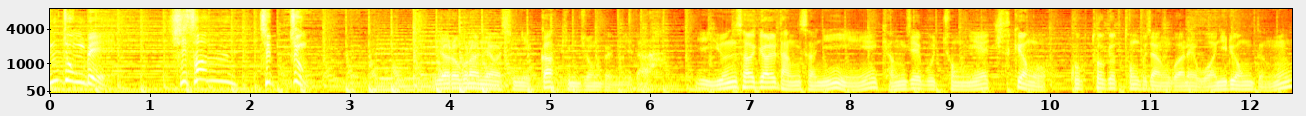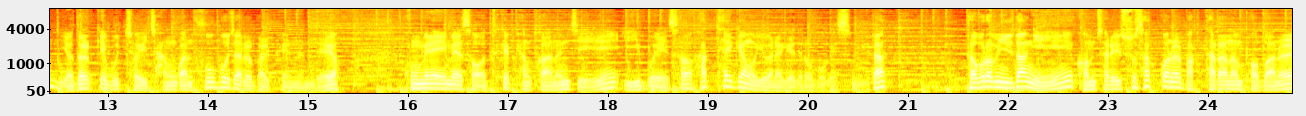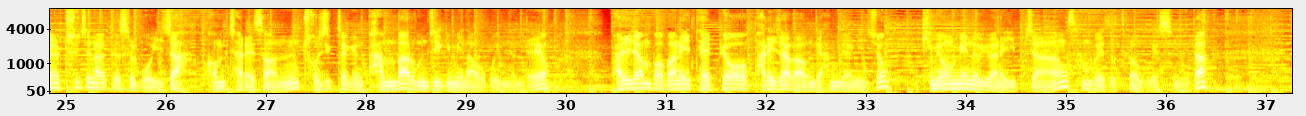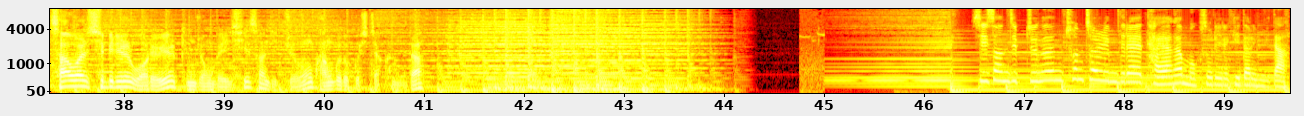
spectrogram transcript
김종배 시선 집중 여러분 안녕하십니까 김종배입니다. 이 윤석열 당선이 경제부총리의 추경호, 국토교통부 장관의 원희룡 등 8개 부처의 장관 후보자를 발표했는데요. 국민의힘에서 어떻게 평가하는지 2부에서 하태경 의원에게 들어보겠습니다. 더불어민주당이 검찰이 수사권을 박탈하는 법안을 추진할 뜻을 보이자 검찰에선 조직적인 반발 움직임이 나오고 있는데요. 관련 법안의 대표 발의자 가운데 한 명이죠. 김용민 의원의 입장 3부에서 들어보겠습니다. 4월 11일 월요일 김종배의 시선 집중 광고 듣고 시작합니다. 시선 집중은 촌철님들의 다양한 목소리를 기다립니다.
